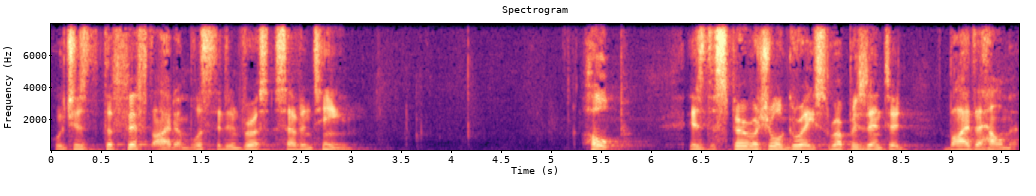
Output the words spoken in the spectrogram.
which is the fifth item listed in verse 17. Hope is the spiritual grace represented by the helmet.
